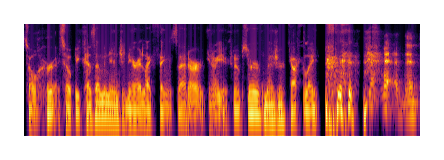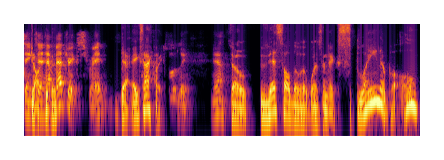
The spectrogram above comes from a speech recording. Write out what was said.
So her, so because I'm an engineer, I like things that are, you know, you can observe, measure, calculate. yeah, then things that have metrics, right? Yeah, exactly. Absolutely. Yeah. So this, although it wasn't explainable,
